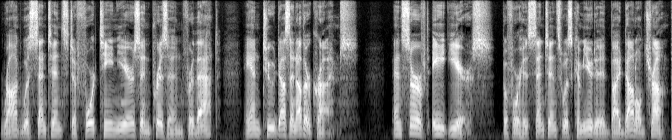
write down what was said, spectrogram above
Rod was sentenced to 14 years in prison for that and two dozen other crimes, and served eight years before his sentence was commuted by Donald Trump.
